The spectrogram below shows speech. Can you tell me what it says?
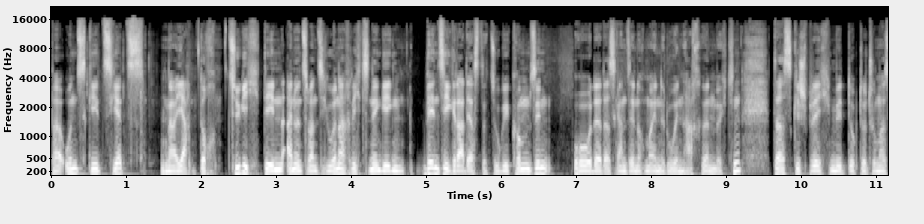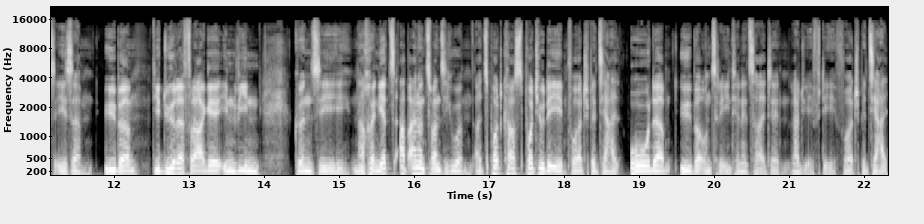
Bei uns geht's jetzt, naja, doch zügig den 21 Uhr Nachrichten entgegen. Wenn Sie gerade erst dazugekommen sind, oder das Ganze nochmal in Ruhe nachhören möchten, das Gespräch mit Dr. Thomas Eser über die Dürerfrage in Wien können Sie nachhören jetzt ab 21 Uhr als Podcast podio.de Vorort Spezial oder über unsere Internetseite radiof.de Vorort Spezial.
